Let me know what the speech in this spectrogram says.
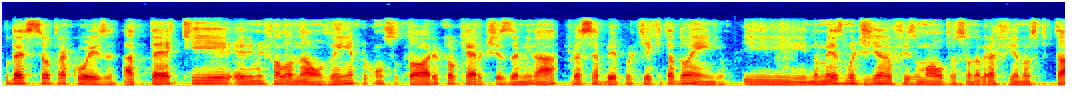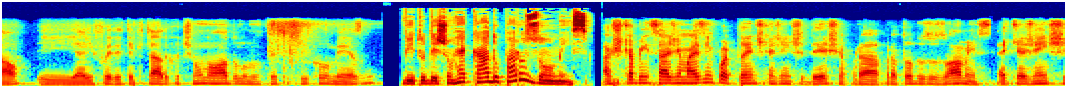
pudesse ser outra coisa. Até que ele me falou: não, venha pro consultório que eu quero te examinar para saber por que que tá doendo. E no mesmo dia eu fiz uma ultrassonografia no hospital e aí foi detectado que eu tinha um nódulo no testículo mesmo. Vitor deixa um recado para os homens. Acho que a mensagem mais importante que a gente deixa para todos os homens é que a gente,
